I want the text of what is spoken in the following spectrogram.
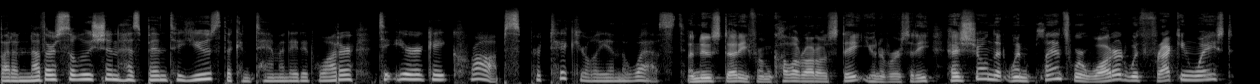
But another solution has been to use the contaminated water to irrigate crops, particularly in the West. A new study from Colorado State University has shown that when plants were watered with fracking waste,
